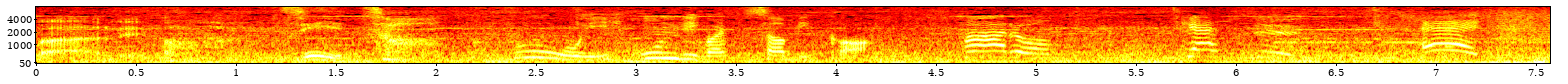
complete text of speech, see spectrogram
Mária! Cica! Fúj, undi vagy Szabika. Három, kettő, egy.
